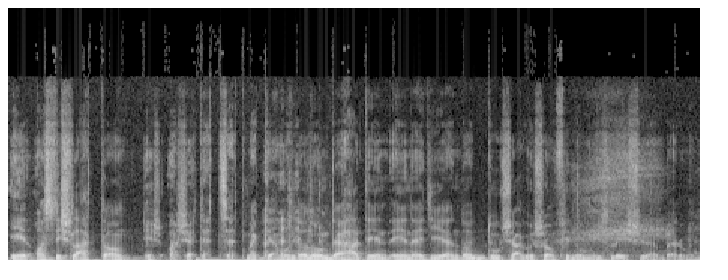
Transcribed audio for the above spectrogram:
Én azt is láttam, és az se tetszett, meg kell mondanom, de hát én, én egy ilyen nagy, túlságosan finom ízlésű ember vagyok.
